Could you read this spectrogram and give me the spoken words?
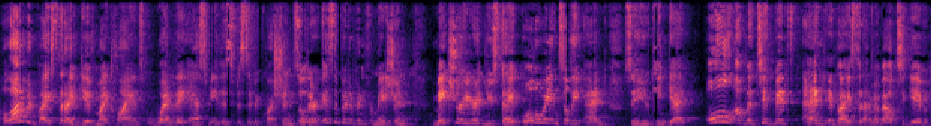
a lot of advice that I give my clients when they ask me this specific question. So there is a bit of information. Make sure you you stay all the way until the end so you can get all of the tidbits and advice that I'm about to give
